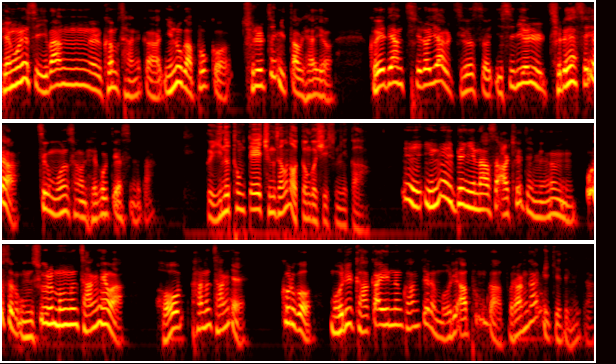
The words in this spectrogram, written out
병원에서 입안을 검사하니까 인후가 붓고 출혈증이 있다고 해요. 그에 대한 치료 약을 지어서 22일 치료했어야 지금 원상은 회복되었습니다. 그 인후통 때의 증상은 어떤 것이 있습니까? 이 인후의 병이 나서 앓게 되면 우선 음식을 먹는 장애와 호흡하는 장애 그리고 머리 가까이 있는 관계는 머리 아픔과 불안감이 있게 됩니다.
